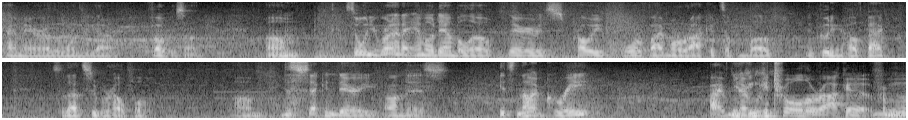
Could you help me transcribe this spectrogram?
chimera are the ones you gotta focus on. Um, so when you run out of ammo down below, there's probably four or five more rockets up above, including a health pack. So that's super helpful. Um, the secondary on this, it's not great. I've You never. can control the rocket from a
